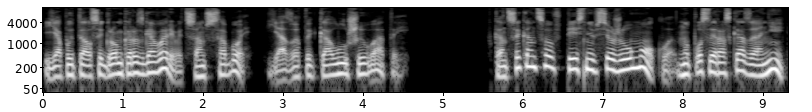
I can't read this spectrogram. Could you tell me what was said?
Я пытался громко разговаривать сам с собой. Я затыкал уши ватой. В конце концов, песня все же умолкла, но после рассказа о ней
